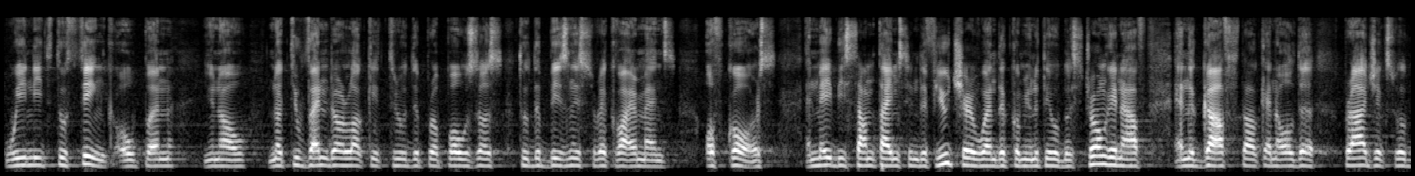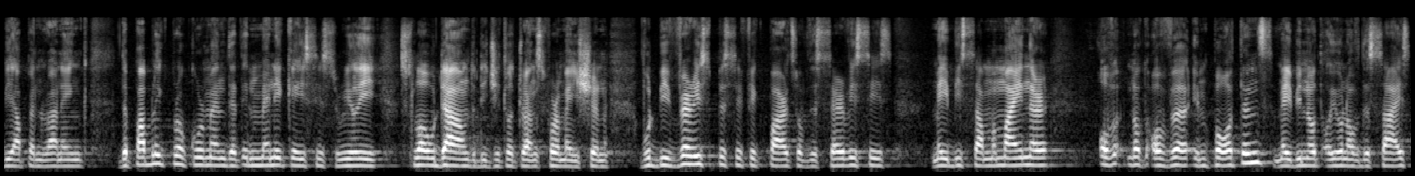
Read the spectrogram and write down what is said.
we need to think open, you know, not to vendor lock it through the proposals to the business requirements, of course, and maybe sometimes in the future when the community will be strong enough and the GovStack and all the projects will be up and running, the public procurement that in many cases really slow down the digital transformation would be very specific parts of the services, maybe some minor of, not of uh, importance, maybe not even of the size,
